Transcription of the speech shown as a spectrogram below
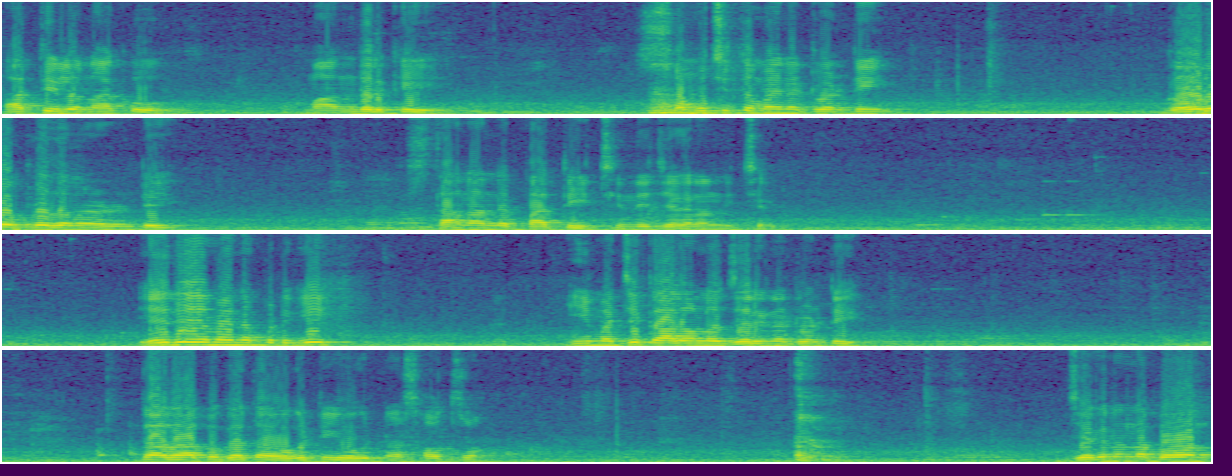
పార్టీలో నాకు మా అందరికీ సముచితమైనటువంటి గౌరవప్రదమైనటువంటి స్థానాన్ని పార్టీ ఇచ్చింది జగనన్న ఇచ్చాడు. ఏది ఏమైనప్పటికీ ఈ మధ్య కాలంలో జరిగినటువంటి దాదాపు గత ఒకటి ఒకటిన్నర సంవత్సరం జగనన్న భవన్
